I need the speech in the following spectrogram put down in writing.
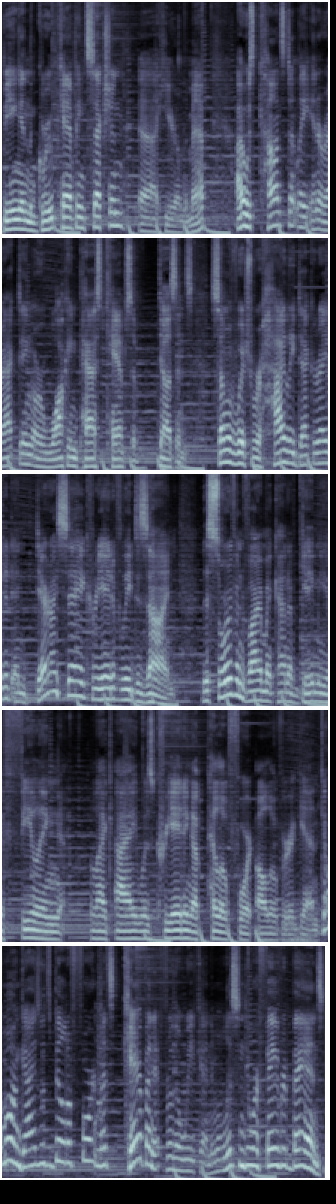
Being in the group camping section, uh, here on the map, I was constantly interacting or walking past camps of dozens, some of which were highly decorated and, dare I say, creatively designed. This sort of environment kind of gave me a feeling like I was creating a pillow fort all over again. Come on guys, let's build a fort and let's camp in it for the weekend and we'll listen to our favorite bands.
